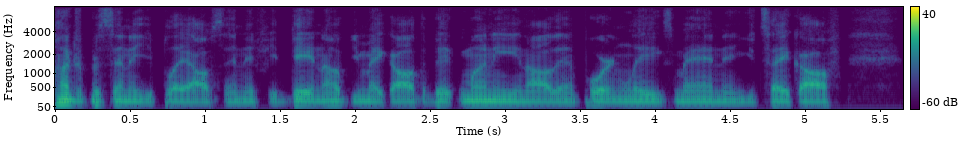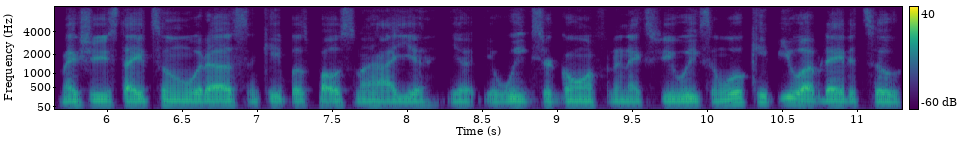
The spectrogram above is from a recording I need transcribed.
100% of your playoffs. And if you didn't, I hope you make all the big money and all the important leagues, man, and you take off make sure you stay tuned with us and keep us posting on how your, your, your weeks are going for the next few weeks, and we'll keep you updated too.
